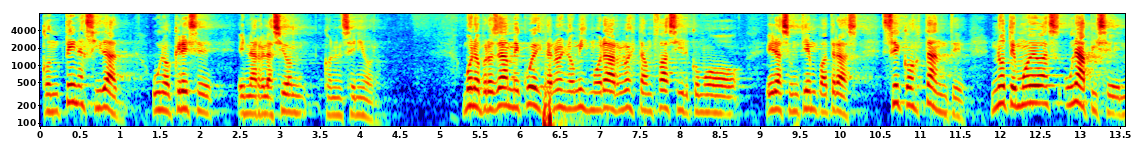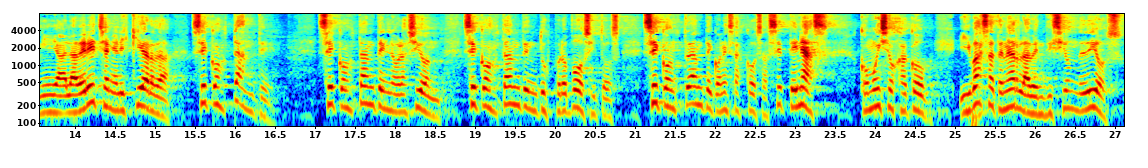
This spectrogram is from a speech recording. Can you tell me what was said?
Con tenacidad uno crece en la relación con el Señor. Bueno, pero ya me cuesta, no es lo mismo orar, no es tan fácil como era hace un tiempo atrás. Sé constante, no te muevas un ápice, ni a la derecha ni a la izquierda. Sé constante. Sé constante en la oración. Sé constante en tus propósitos. Sé constante con esas cosas. Sé tenaz, como hizo Jacob. Y vas a tener la bendición de Dios.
